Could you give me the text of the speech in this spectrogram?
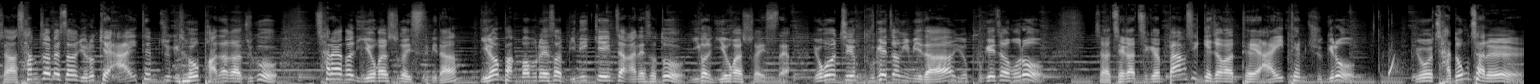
자 상점에서는 이렇게 아이템 주기로 받아가지고 차량을 이용할 수가 있습니다. 이런 방법으로 해서 미니게임장 안에서도 이걸 이용할 수가 있어요. 요건 지금 부계정입니다. 요 부계정으로 자 제가 지금 빵신 계정한테 아이템 주기로 요 자동차를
